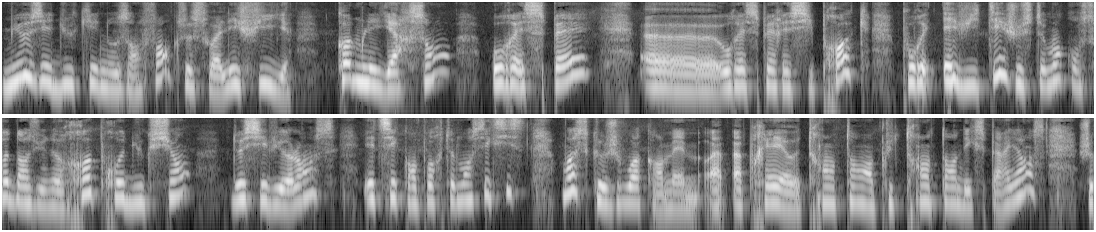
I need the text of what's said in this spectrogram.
mieux éduquer nos enfants, que ce soit les filles comme les garçons, au respect, euh, au respect réciproque, pour éviter justement qu'on soit dans une reproduction de ces violences et de ces comportements sexistes. Moi, ce que je vois quand même, après 30 ans, plus de 30 ans d'expérience, je,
